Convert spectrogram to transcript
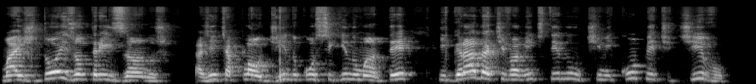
Mais dois ou três anos a gente aplaudindo, conseguindo manter e gradativamente tendo um time competitivo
